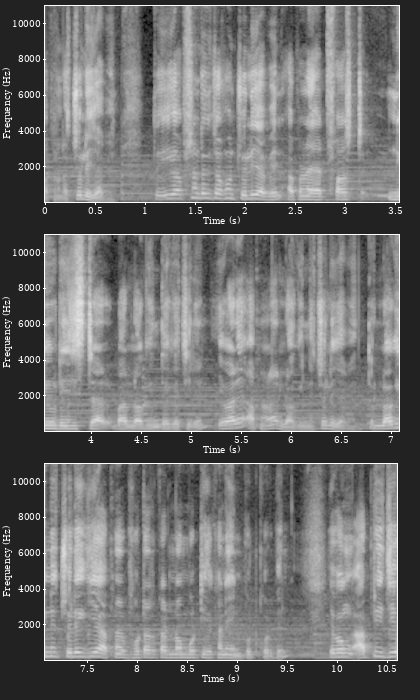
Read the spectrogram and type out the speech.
আপনারা চলে যাবেন। তো এই অপশানটাতে যখন চলে যাবেন, আপনারা অ্যাট ফার্স্ট নিউ রেজিস্টার বা লগ ইন দেখেছিলেন, এবারে আপনারা লগ ইনে চলে যাবেন। তো লগ ইনে চলে গিয়ে আপনার ভোটার কার্ড নম্বরটি এখানে ইনপুট করবেন এবং আপনি যে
